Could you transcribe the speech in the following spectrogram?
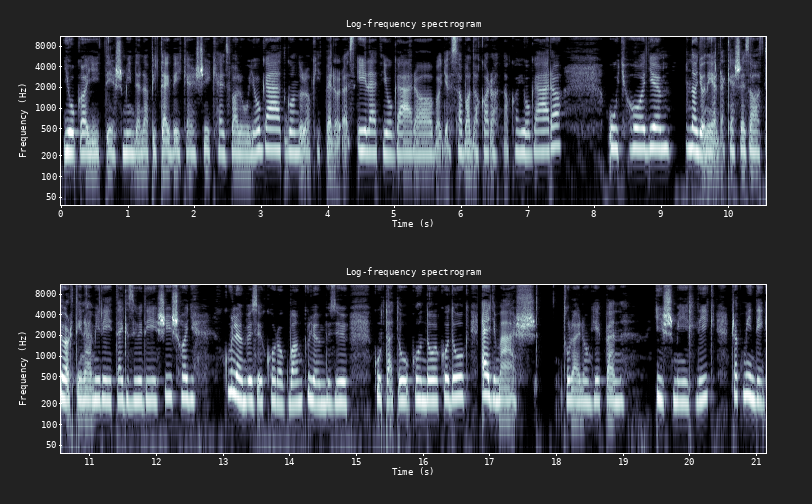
jogait és mindennapi tevékenységhez való jogát, gondolok itt például az életjogára, vagy a szabad akaratnak a jogára, úgyhogy nagyon érdekes ez a történelmi rétegződés is, hogy különböző korokban különböző kutatók, gondolkodók egymás tulajdonképpen ismétlik, csak mindig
